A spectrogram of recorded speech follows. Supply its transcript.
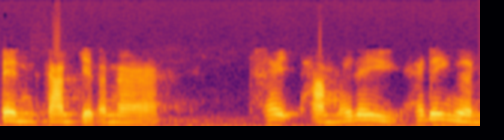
เป็นการเจตนาให้ทำให้ได้ให้ได้เงิน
